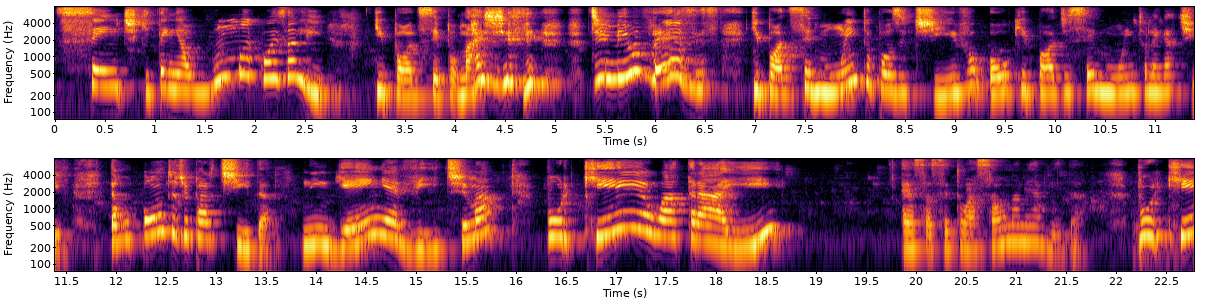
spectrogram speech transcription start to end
sente que tem alguma coisa ali que pode ser por mais de, de mil vezes, que pode ser muito positivo ou que pode ser muito negativo. Então, ponto de partida: ninguém é vítima porque eu atraí essa situação na minha vida. Por que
